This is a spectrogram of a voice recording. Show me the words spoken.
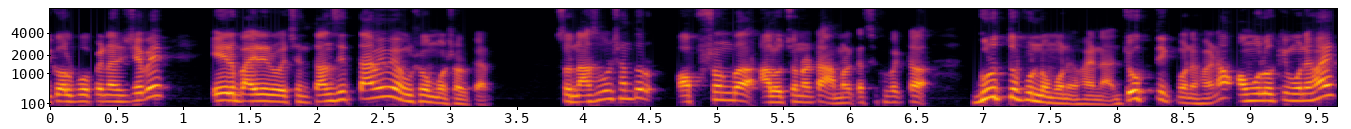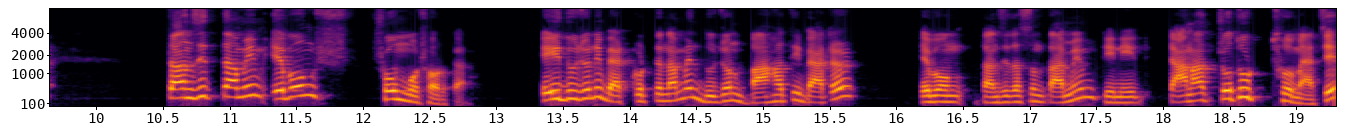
বিকল্প ওপেনার হিসেবে এর বাইরে রয়েছেন তানজিদ তামিম এবং সৌম্য সরকার। সো নাজমুল শান্তর অপশন বা আলোচনাটা আমার কাছে খুব একটা গুরুত্বপূর্ণ মনে হয় না, যৌক্তিক মনে হয় না, অমূলকই মনে হয়। তানজিদ তামিম এবং সৌম্য সরকার, এই দুজনই ব্যাট করতে নামেন, দুজন বাঁহাতি ব্যাটার এবং তানজিদ হাসান তামিম, তিনি টানা চতুর্থ ম্যাচে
